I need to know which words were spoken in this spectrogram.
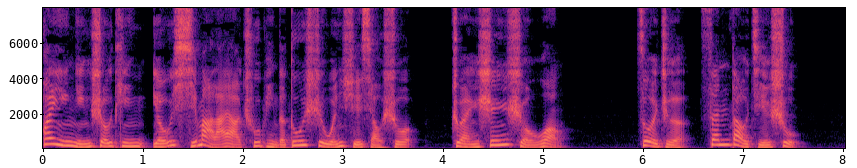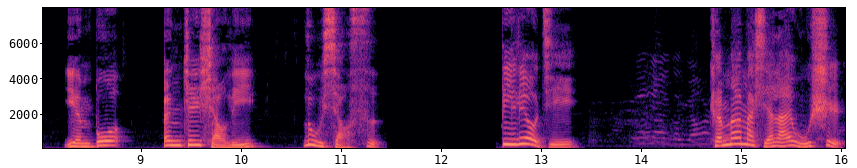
欢迎您收听由喜马拉雅出品的都市文学小说《转身守望》，作者三道结束，演播 N J 小黎、陆小四。第六集，陈妈妈闲来无事，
